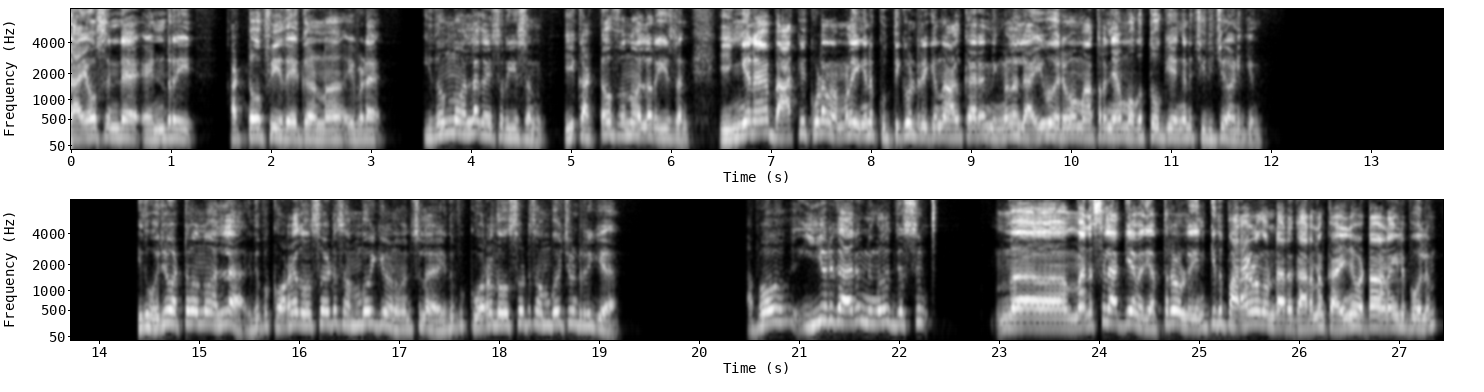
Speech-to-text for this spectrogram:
ഡയോസിന്റെ എൻട്രി കട്ട് ഓഫ് ചെയ്തേക്കാണ് ഇവിടെ. ഇതൊന്നും അല്ല കൈസ് റീസൺ ഈ കട്ട് ഓഫ് ഒന്നും അല്ല റീസൺ ഇങ്ങനെ ബാക്കിൽ കൂടെ നമ്മളെ ഇങ്ങനെ കുത്തിക്കൊണ്ടിരിക്കുന്ന ആൾക്കാരെ നിങ്ങൾ ലൈവ് വരുമ്പോൾ മാത്രം ഞാൻ മുഖത്ത് നോക്കി എങ്ങനെ ചിരിച്ചു കാണിക്കും? ഇത് ഒരു വട്ടമൊന്നും അല്ല. ഇതിപ്പോ കുറെ ദിവസമായിട്ട് സംഭവിക്കുകയാണ് മനസ്സിലായോ? ഇതിപ്പോ കുറെ ദിവസമായിട്ട് സംഭവിച്ചുകൊണ്ടിരിക്കുക അപ്പോൾ ഈ ഒരു കാര്യം നിങ്ങൾ ജസ്റ്റ് മനസ്സിലാക്കിയാൽ മതി. അത്രേ ഉള്ളൂ. എനിക്കിത് പറയണമെന്നുണ്ടായിരുന്നു. കാരണം കഴിഞ്ഞ വട്ടമാണെങ്കിൽ പോലും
